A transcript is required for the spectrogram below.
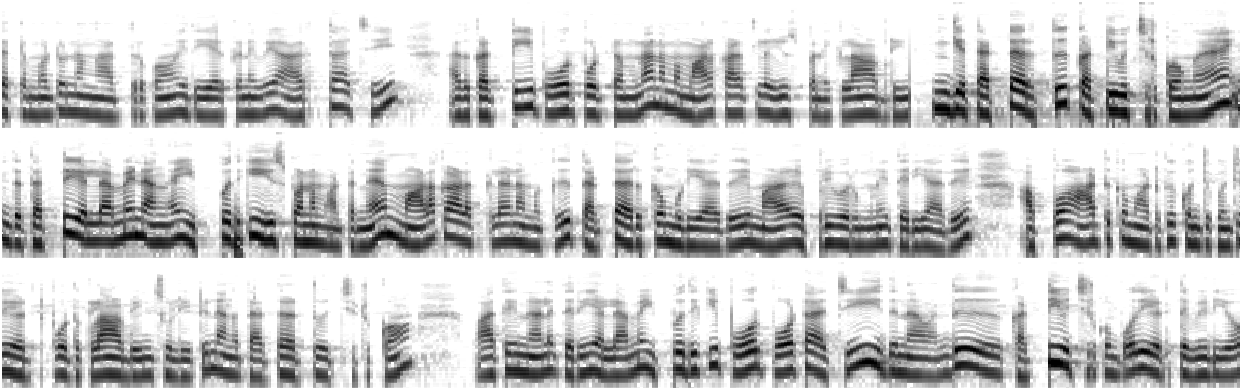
தட்டை மட்டும் நாங்கள் அறுத்துருக்கோம். இது ஏற்கனவே அறுத்தாச்சு. அது கட்டி போர் போட்டோம்னா நம்ம மழை காலத்தில் யூஸ் பண்ணிக்கலாம் அப்படின்னு. இங்கே தட்டு அறுத்து கட்டி வச்சுருக்கோங்க. இந்த தட்டு எல்லாமே நாங்கள் இப்போதைக்கு யூஸ் பண்ண மாட்டோங்க. மழை காலத்தில் நமக்கு தட்டு அறுக்க முடியாது. மழை எப்படி வரும்னே தெரியாது. அப்போது ஆட்டுக்கு மாட்டுக்கு கொஞ்சம் கொஞ்சம் எடுத்து போட்டுக்கலாம் அப்படின்னு சொல்லிட்டு நாங்கள் தட்டை அறுத்து வச்சுருக்கோம். பார்த்தீங்கனாலே தெரியும். எல்லாமே இப்போதைக்கு போர் போட்டாச்சு. இது நான் வந்து கட்டி வச்சுருக்கும் போது எடுத்த வீடியோ.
